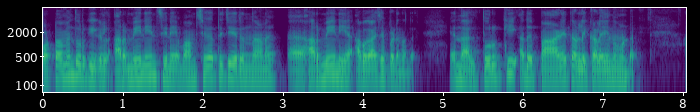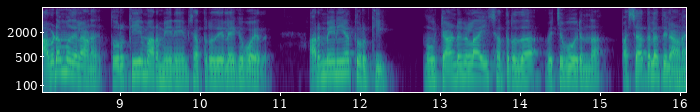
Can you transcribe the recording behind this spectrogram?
ഓട്ടോമൻ തുർക്കികൾ അർമേനിയൻസിനെ വംശഹത്യ ചെയ്തെന്നാണ് അർമേനിയ അവകാശപ്പെടുന്നത്. എന്നാൽ തുർക്കി അത് പാടെ തള്ളിക്കളയുന്നുമുണ്ട്. അവിടെ മുതലാണ് തുർക്കിയും അർമേനിയയും ശത്രുതയിലേക്ക് പോയത്. അർമേനിയ തുർക്കി നൂറ്റാണ്ടുകളായി ശത്രുത വെച്ചു പോരുന്ന പശ്ചാത്തലത്തിലാണ്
